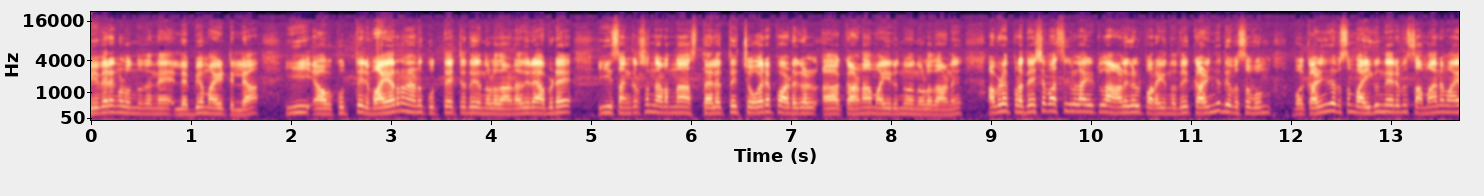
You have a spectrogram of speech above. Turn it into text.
വിവരങ്ങളൊന്നും തന്നെ ലഭ്യമായിട്ടില്ല. ഈ കുത്തേ വയറിനാണ് കുത്തേറ്റത് എന്നുള്ളതാണ്. അതിൽ അവിടെ ഈ സംഘർഷം നടന്ന സ്ഥലത്ത് ചോരപ്പാടുകൾ കാണാമായിരുന്നു എന്നുള്ളതാണ്. അവിടെ പ്രദേശവാസികളായിട്ടുള്ള ആളുകൾ പറയുന്നത് കഴിഞ്ഞ ദിവസവും കഴിഞ്ഞ ദിവസം വൈകുന്നേരവും സമാനമായ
